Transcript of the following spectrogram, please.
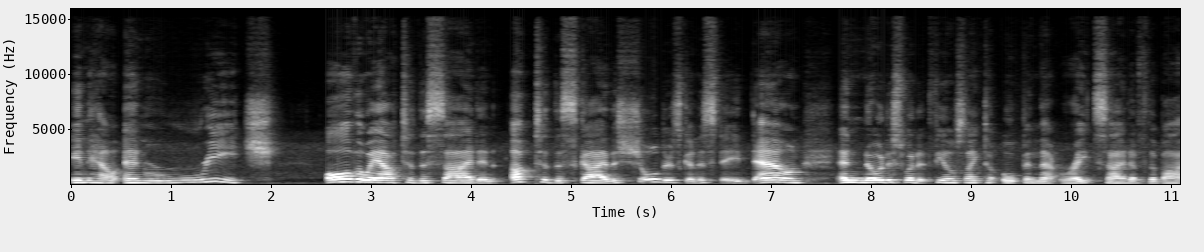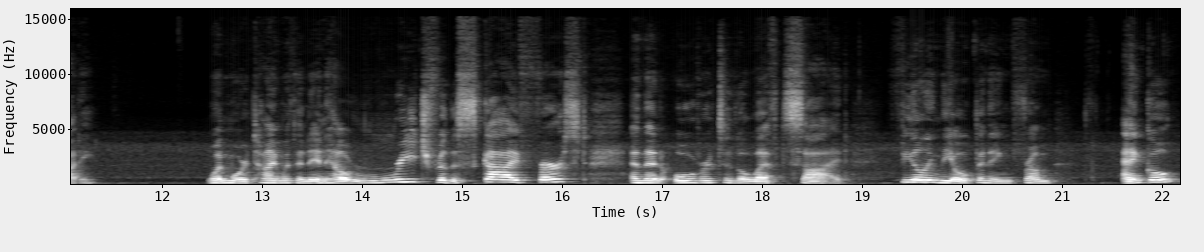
Inhale and reach all the way out to the side and up to the sky. The shoulder's going to stay down. And notice what it feels like to open that right side of the body. One more time with an inhale. Reach for the sky first and then over to the left side feeling the opening from ankle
